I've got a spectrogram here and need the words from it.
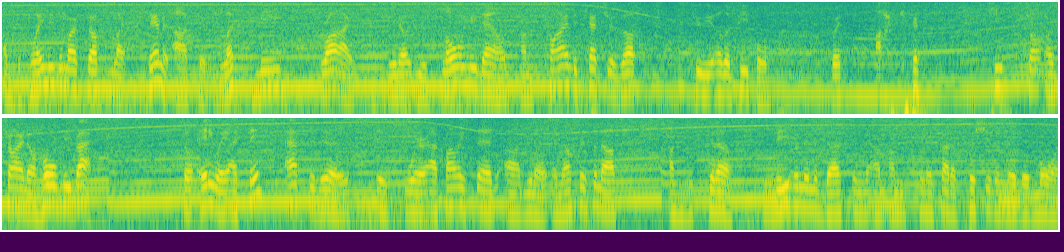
I'm complaining to myself. I'm like, damn it, Oscar, let me drive. You know, you're slowing me down. I'm trying to catch us up to the other people. But Oscar keep try- trying to hold me back. So anyway, I think after this is where I finally said, um, you know, enough is enough. I'm just gonna leave him in the dust, and I'm, I'm gonna try to push it a little bit more.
